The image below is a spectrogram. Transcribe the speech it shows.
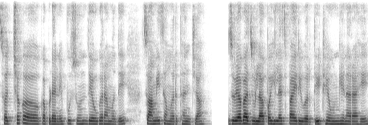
स्वच्छ क कपड्याने पुसून देवघरामध्ये स्वामी समर्थांच्या उजव्या बाजूला पहिल्याच पायरीवरती ठेवून घेणार आहे.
